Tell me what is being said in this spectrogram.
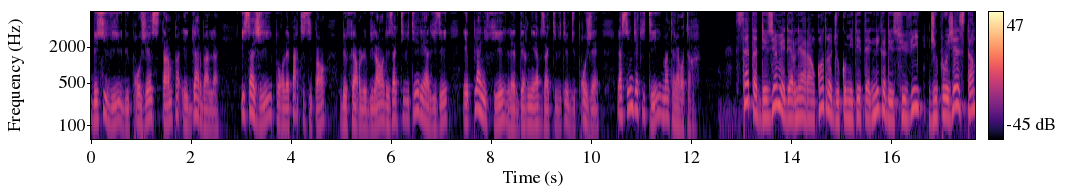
de suivi du projet STAMP et Garbal. Il s'agit pour les participants de faire le bilan des activités réalisées et planifier les dernières activités du projet. La Sindiakiti Mantelawatara. Cette deuxième et dernière rencontre du comité technique de suivi du projet Stamp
